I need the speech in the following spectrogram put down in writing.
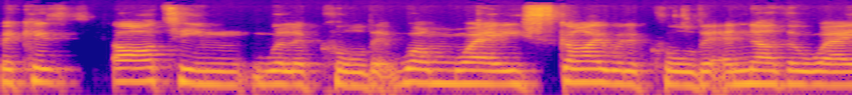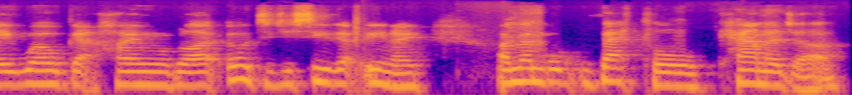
because our team will have called it one way, Sky would have called it another way. We'll get home, we'll be like, oh, did you see that? You know, I remember Vettel, Canada.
